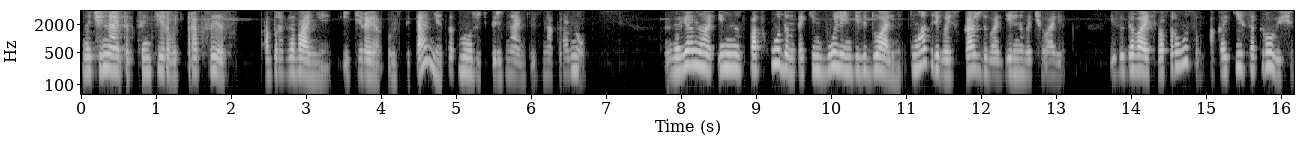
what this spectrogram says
начинает акцентировать процесс образования и тире воспитания, как мы уже теперь знаем, то есть знак равно, наверное, именно с подходом таким более индивидуальным, всматриваясь в каждого отдельного человека и задаваясь вопросом, а какие сокровища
